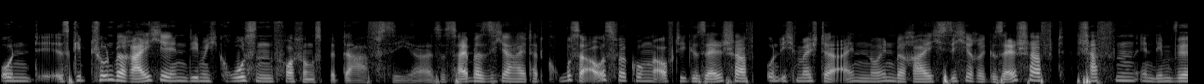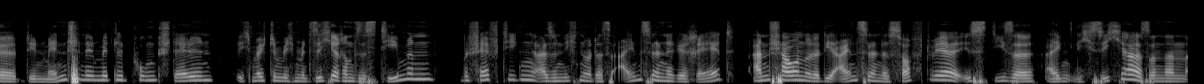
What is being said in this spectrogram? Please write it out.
Und es gibt schon Bereiche, in denen ich großen Forschungsbedarf sehe. Also Cybersicherheit hat große Auswirkungen auf die Gesellschaft und ich möchte einen neuen Bereich sichere Gesellschaft schaffen, in dem wir den Menschen in den Mittelpunkt stellen. Ich möchte mich mit sicheren Systemen beschäftigen, also nicht nur das einzelne Gerät anschauen oder die einzelne Software, ist diese eigentlich sicher, sondern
